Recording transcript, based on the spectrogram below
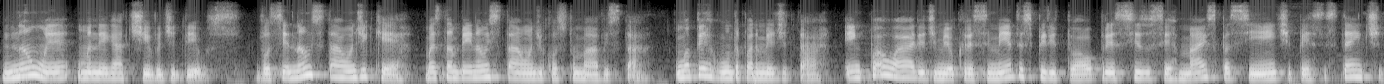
não é uma negativa de Deus. Você não está onde quer, mas também não está onde costumava estar. Uma pergunta para meditar: em qual área de meu crescimento espiritual preciso ser mais paciente e persistente?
